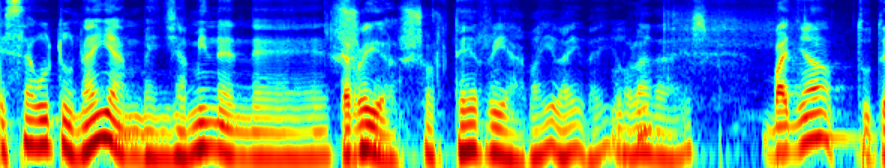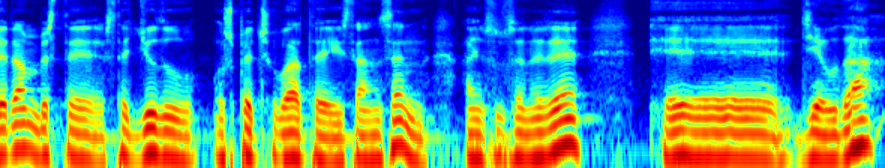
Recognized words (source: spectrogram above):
ezagutu nahian Benjaminen e, Herria. sorterria, bai, bai, bai, hola da, ez? Baina, tuteran beste, beste judu ospetsu bat eh, izan zen, hain zuzen ere, e, Jeuda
